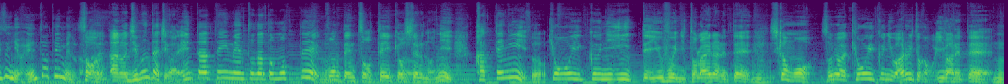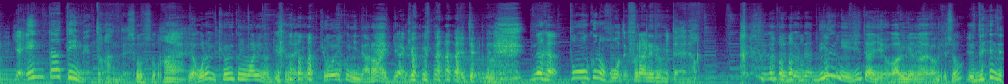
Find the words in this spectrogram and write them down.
ィズニーはエンターテインメントだからね。そう。あの自分たちはエンターテインメントだと思ってうん。コンテンツを提供してるのに、勝手に教育にいいっていう風に捉えられて、うん。しかもそれは教育に悪いとかも言われて、うん。いやエンターテインメントなんで。そうそう、はい。いや俺は教育に悪いなんて言ってないよ。教育にならないっていや言ってる。教育にならないって言われて、なんか遠くの方で振られるみたいなだってディズニー自体には悪気はないわけでしょ？いや全然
